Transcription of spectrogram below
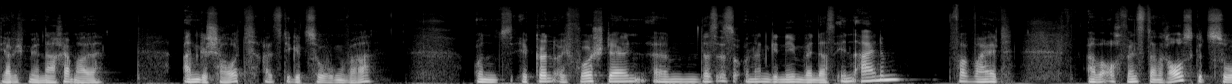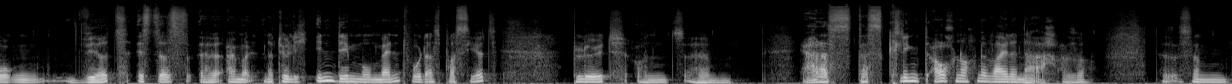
die habe ich mir nachher mal angeschaut, als die gezogen war. Und ihr könnt euch vorstellen, ähm, das ist unangenehm, wenn das in einem verweilt. Aber auch wenn es dann rausgezogen wird, ist das äh, einmal natürlich in dem Moment, wo das passiert, blöd. Und ähm, ja, das, das klingt auch noch eine Weile nach. Also das ist ähm,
